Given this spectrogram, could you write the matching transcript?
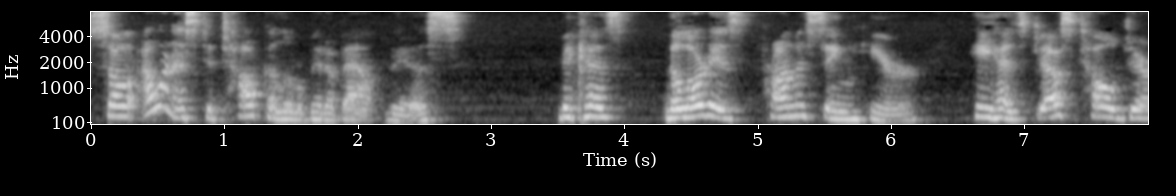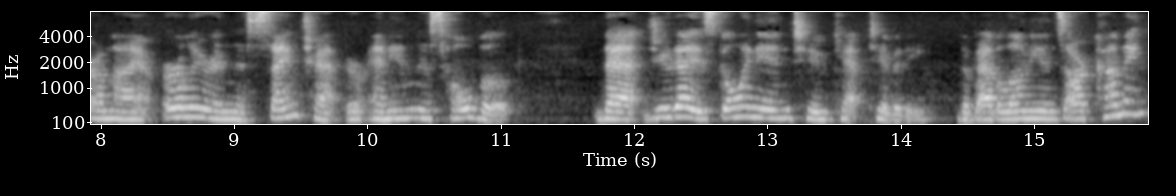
So I want us to talk a little bit about this because the Lord is promising here. He has just told Jeremiah earlier in this same chapter and in this whole book that Judah is going into captivity. The Babylonians are coming.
